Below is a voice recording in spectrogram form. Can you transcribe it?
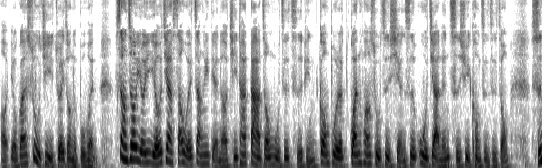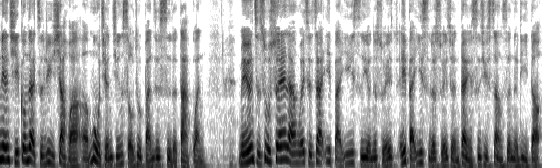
哦，有关数据追踪的部分。上周由于油价稍微涨一点哦，其他大宗物资持平，公布的官方数字显示物价能持续控制之中。十年期公债值率下滑，呃，目前仅守住百分之四的大关。美元指数虽然维持在一百一十元的水一百一十的水准，但也失去上升的力道。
